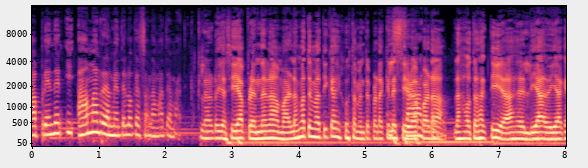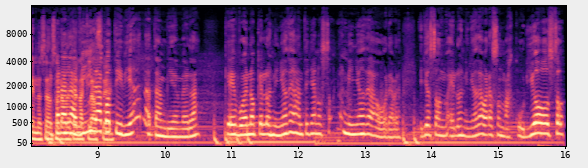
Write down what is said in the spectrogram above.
aprenden y aman realmente lo que son las matemáticas. Claro, y así aprenden a amar las matemáticas y justamente para que les sirva para las otras actividades del día a día que no sean Y para solamente la en vida la clase. cotidiana también, ¿verdad? Que es bueno que los niños de antes ya no son los niños de ahora, ¿verdad? Ellos son, eh, los niños de ahora son más curiosos,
